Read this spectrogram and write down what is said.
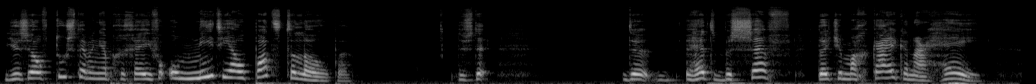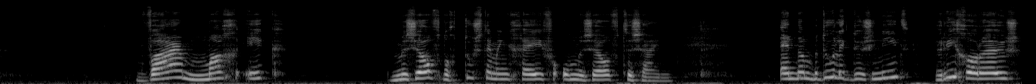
jezelf toestemming hebt gegeven om niet jouw pad te lopen. Dus de, de, het besef dat je mag kijken naar hé, hey, waar mag ik mezelf nog toestemming geven om mezelf te zijn? En dan bedoel ik dus niet rigoureus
